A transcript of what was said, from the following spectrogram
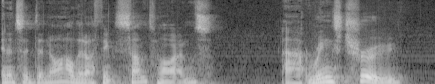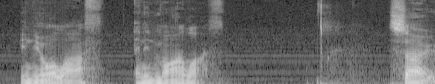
And it's a denial that I think sometimes uh, rings true in your life and in my life. So,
